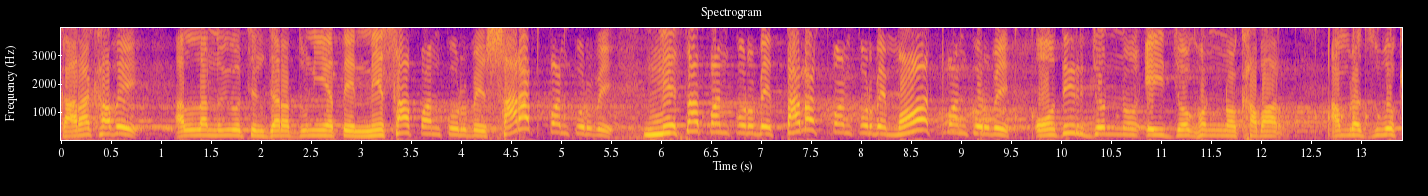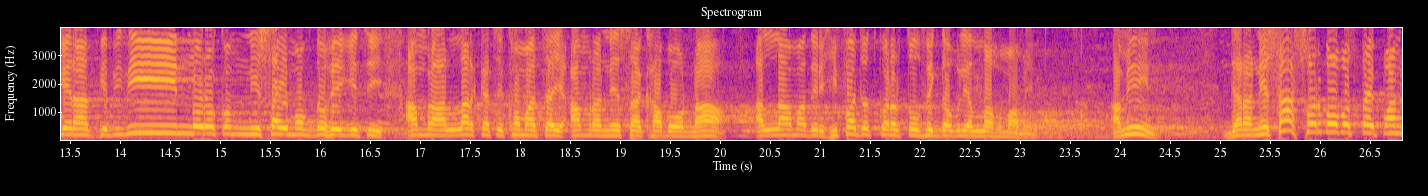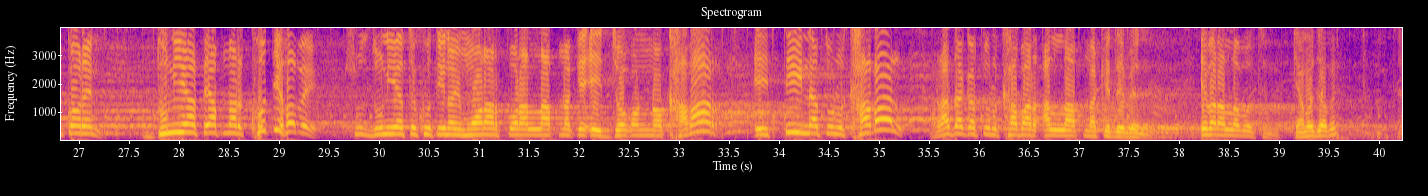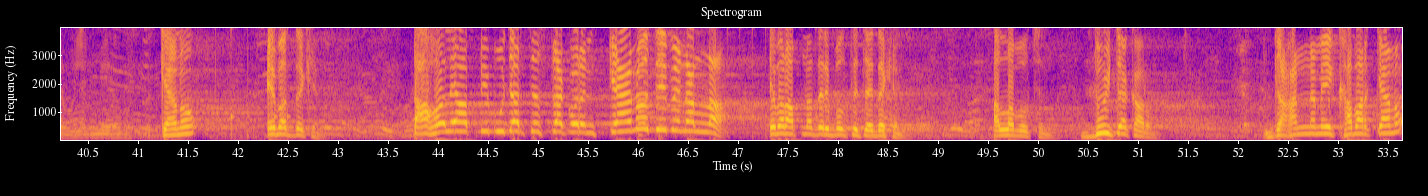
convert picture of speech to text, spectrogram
কারা খাবে? আল্লাহ নবী বলছেন, যারা দুনিয়াতে নেশা পান করবে, সারাপ পান করবে, নেশা পান করবে, তামাক পান করবে, মদ পান করবে, ওদের জন্য এই জঘন্য খাবার। আমরা যুবকেরা আজকে বিভিন্ন রকম নেশায় মগ্ধ হয়ে গেছি। আমরা আল্লাহর কাছে ক্ষমা চাই আমরা নেশা খাব না। আল্লাহ আমাদের হিফাজত করার তৌফিক দাও বলি আল্লাহ আমিন। আমিন। যারা নেশা সর্ব অবস্থায় পান করেন দুনিয়াতে আপনার ক্ষতি হবে। শুধু দুনিয়াতে ক্ষতি নয় মরার পর আল্লাহ আপনাকে এই জঘন্য খাবার এই তিনাতুল খাবার রাজাগাতুল খাবার আল্লাহ আপনাকে দেবেন। এবার আল্লাহ বলছেন কেন যাবে? কেন? এবার দেখেন। তাহলে আপনি বুঝার চেষ্টা করেন, কেন দিবেন আল্লাহ? এবার আপনাদের বলতে চাই, দেখেন, আল্লাহ বলছেন, দুইটা কারণ। জাহান্নামে এই খাবার কেন?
